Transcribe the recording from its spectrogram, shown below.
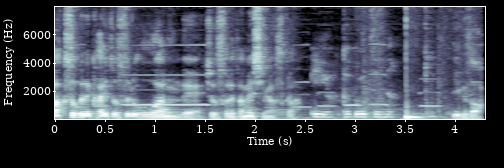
爆速で解凍する方法あるんでちょっとそれ試してみますか。いいよ特別にな。いくぞ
